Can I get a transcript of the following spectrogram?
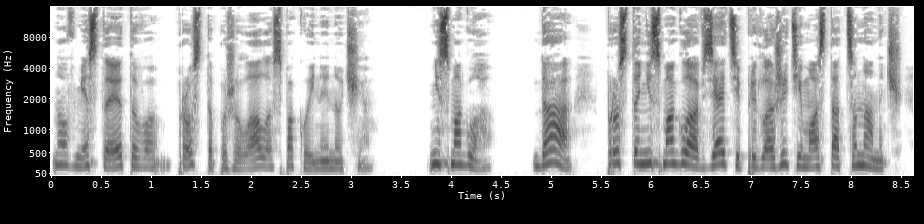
Но вместо этого просто пожелала спокойной ночи. Не смогла. Да, просто не смогла взять и предложить ему остаться на ночь —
